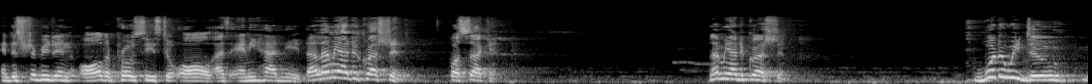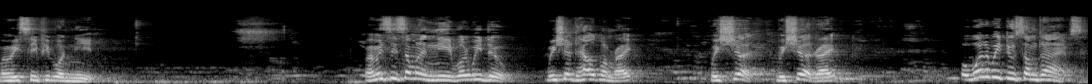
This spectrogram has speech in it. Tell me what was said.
and distributing all the proceeds to all as any had need. Now let me you a question for a second. Let me you a question. What do we do when we see people in need? When we see someone in need, what do we do? We should help them, right? We should. We should, right? But what do we do sometimes?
